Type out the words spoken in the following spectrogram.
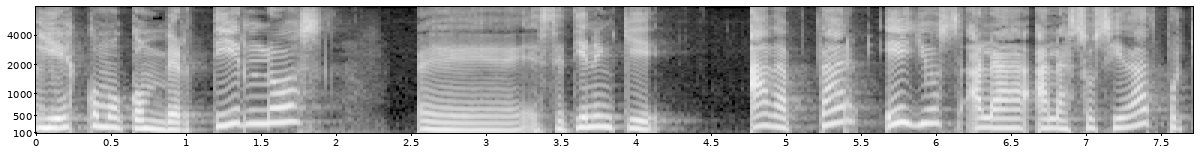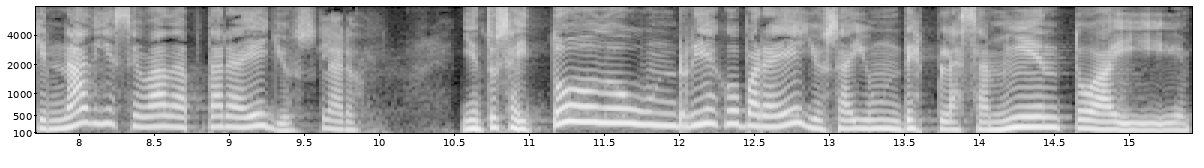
Y es como convertirlos, eh, se tienen que adaptar ellos a la, a la sociedad porque nadie se va a adaptar a ellos. Claro. Y entonces hay todo un riesgo para ellos, hay un desplazamiento, hay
